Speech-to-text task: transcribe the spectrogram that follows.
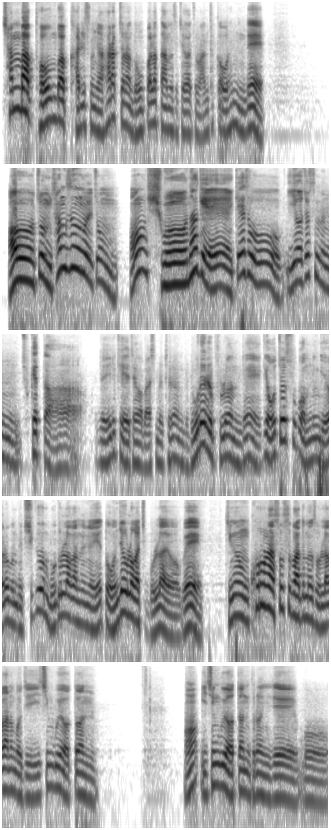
찬밥, 더운 밥, 가리소냐, 하락전환 너무 빨랐다 하면서 제가 좀 안타까워 했는데, 아우, 좀 상승을 좀, 어? 시원하게 계속 이어졌으면 좋겠다. 이제 이렇게 제가 말씀을 드렸는데, 노래를 불렀는데, 이게 어쩔 수가 없는 게 여러분들 지금 못 올라가면 얘 또 언제 올라갈지 몰라요. 왜? 지금 코로나 소스 받으면서 올라가는 거지. 이 친구의 어떤, 어? 이 친구의 어떤 그런 이제 뭐,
